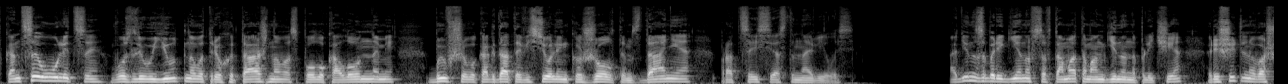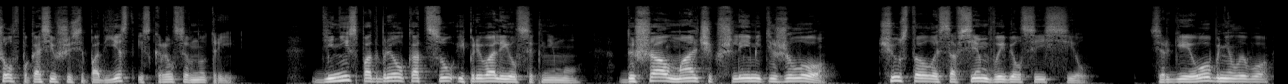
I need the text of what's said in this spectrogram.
В конце улицы, возле уютного трехэтажного с полуколоннами, бывшего когда-то веселенько желтым здания, процессия остановилась. Один из аборигенов с автоматом ангина на плече решительно вошел в покосившийся подъезд и скрылся внутри. Денис подбрел к отцу и привалился к нему. Дышал мальчик в шлеме тяжело. Чувствовалось, совсем выбился из сил. Сергей обнял его,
